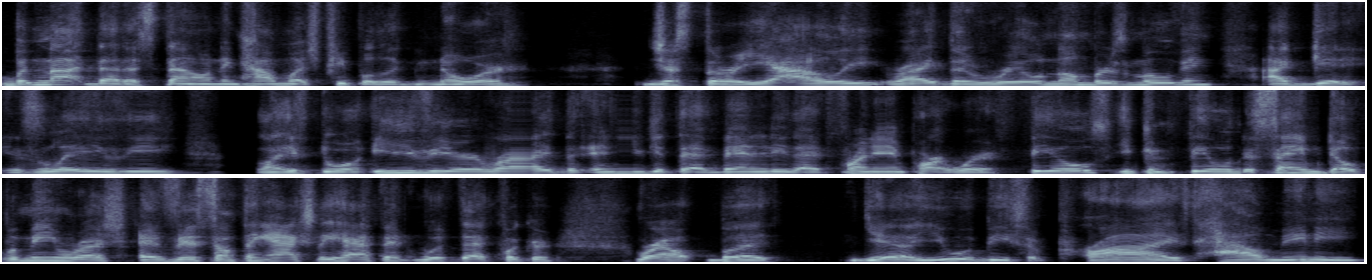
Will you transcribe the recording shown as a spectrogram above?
but not that astounding how much people ignore just the reality, right? The real numbers moving. I get it. It's lazy. Like it's well easier, right? And you get that vanity, that front end part where it feels, you can feel the same dopamine rush as if something actually happened with that quicker route. But yeah, you would be surprised how many,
